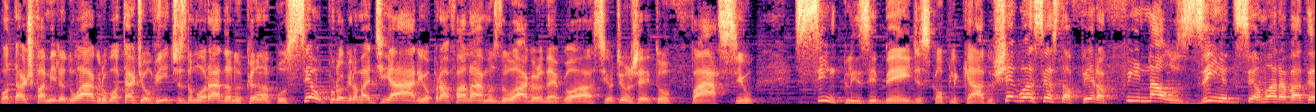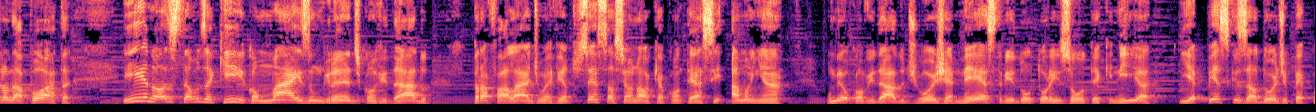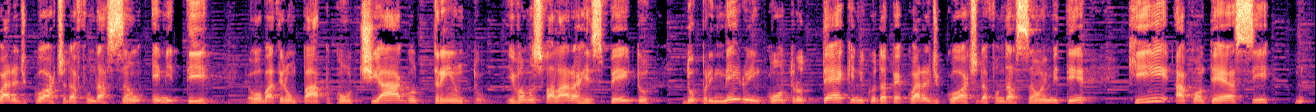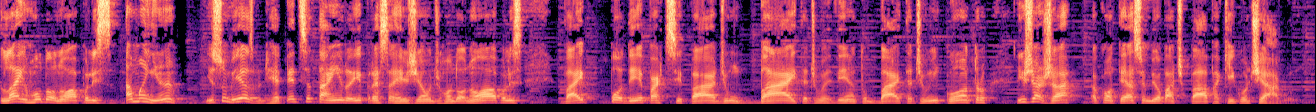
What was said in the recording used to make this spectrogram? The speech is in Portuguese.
Boa tarde, família do agro. Boa tarde, ouvintes do Morada no Campo. Seu programa diário para falarmos do agronegócio de um jeito fácil, simples e bem descomplicado. Chegou a sexta-feira, finalzinho de semana batendo na porta. E nós estamos aqui com mais um grande convidado para falar de um evento sensacional que acontece amanhã. O meu convidado de hoje é mestre e doutor em zootecnia e é pesquisador de pecuária de corte da Fundação MT eu vou bater um papo com o Tiago Trento e vamos falar a respeito do primeiro encontro técnico da pecuária de corte da Fundação MT que acontece lá em Rondonópolis amanhã. Isso mesmo, de repente você está indo aí para essa região de Rondonópolis, vai poder participar de um baita de um evento, um baita de um encontro e já já acontece o meu bate-papo aqui com o Tiago.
